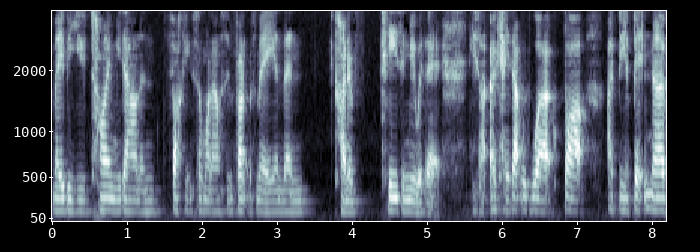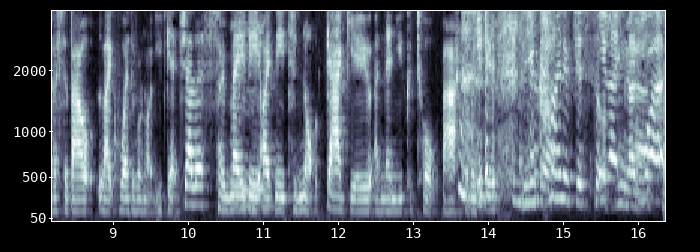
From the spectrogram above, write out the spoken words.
maybe you tying me down and fucking someone else in front of me, and then kind of teasing me with it. He's like, okay, that would work, but I'd be a bit nervous about like whether or not you'd get jealous. So maybe Mm. I'd need to not gag you and then you could talk back. And we could do, so you kind of just sort You, of like, nudge each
